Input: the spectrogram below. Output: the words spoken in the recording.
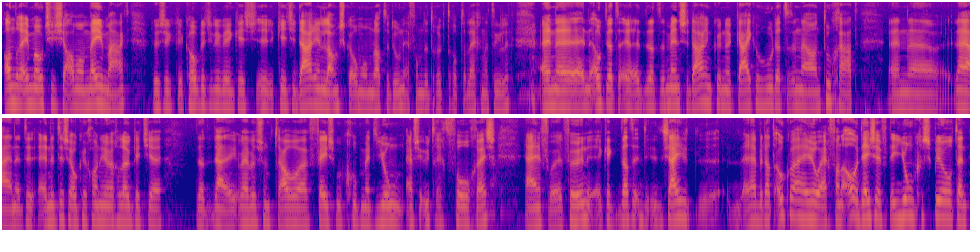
andere emoties je allemaal meemaakt. Dus ik, ik hoop dat jullie weer een keertje, een keertje daarin langskomen om dat te doen. Even om de druk erop te leggen natuurlijk. En, eh, en ook dat, eh, dat de mensen daarin kunnen kijken hoe dat er nou aan toe gaat. En, eh, nou ja, en, het, en het is ook gewoon heel erg leuk dat je... Dat, nou, we hebben zo'n trouwe Facebookgroep met jong FC Utrecht volgers. Ja. en voor, voor hun, kijk, dat, zij eh, hebben dat ook wel heel erg van... Oh, deze heeft de jong gespeeld en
